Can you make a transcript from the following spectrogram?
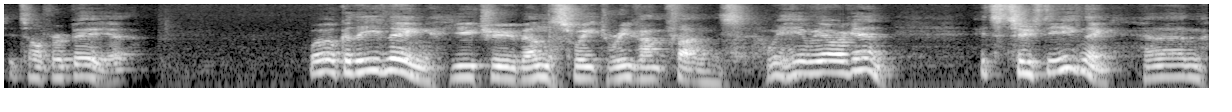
Is it time for a beer yet? Well, good evening, YouTube and Sweet Revamp fans. We here we are again. It's Tuesday evening. Um,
